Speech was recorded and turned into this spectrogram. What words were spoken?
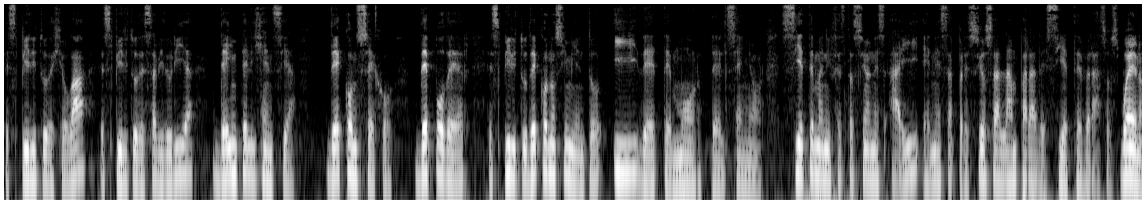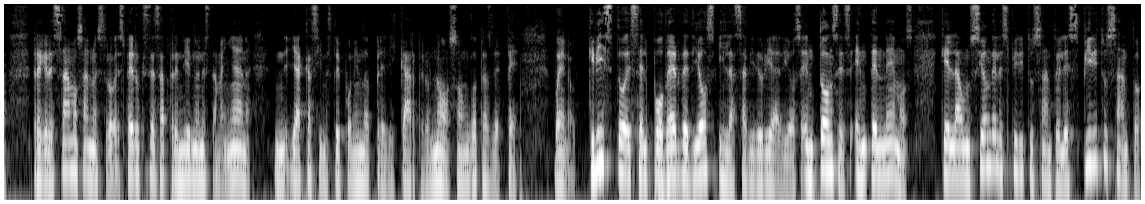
Espíritu de Jehová, Espíritu de sabiduría, de inteligencia, de consejo, de poder, espíritu de conocimiento y de temor del Señor. Siete manifestaciones ahí en esa preciosa lámpara de siete brazos. Bueno, regresamos a nuestro, espero que estés aprendiendo en esta mañana. Ya casi me estoy poniendo a predicar, pero no, son gotas de fe. Bueno, Cristo es el poder de Dios y la sabiduría de Dios. Entonces entendemos que la unción del Espíritu Santo, el Espíritu Santo,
